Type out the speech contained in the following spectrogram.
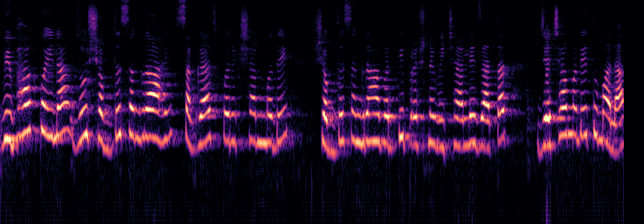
विभाग पहिला जो शब्दसंग्रह आहे सगळ्याच परीक्षांमध्ये शब्दसंग्रहावरती प्रश्न विचारले जातात. ज्याच्यामध्ये तुम्हाला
